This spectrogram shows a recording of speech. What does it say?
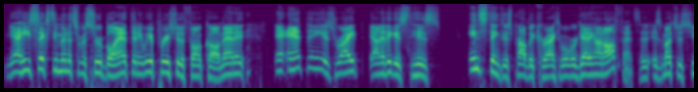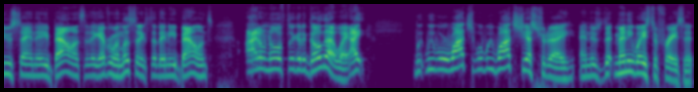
Yeah, he's 60 minutes from a Super Bowl. Anthony, we appreciate the phone call, man. It, Anthony is right, and I think his, his instinct is probably correct. What we're getting on offense, as much as Hugh's saying they need balance, I think everyone listening said they need balance. I don't know if they're going to go that way. I we, we were watch what we watched yesterday, and there's many ways to phrase it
